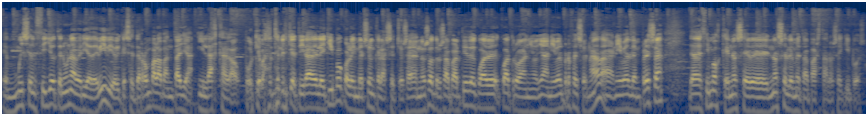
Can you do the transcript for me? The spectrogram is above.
es muy sencillo tener una avería de vídeo y que se te rompa la pantalla y la has cagado, porque vas a tener que tirar el equipo con la inversión que le has hecho. O sea, nosotros a partir de cuatro años ya a nivel profesional, a nivel de empresa, ya decimos que no se, no se le meta pasta a los equipos.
